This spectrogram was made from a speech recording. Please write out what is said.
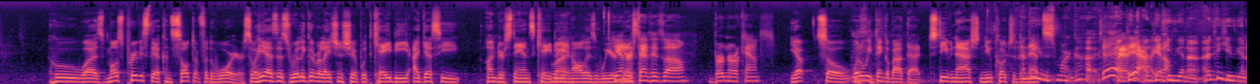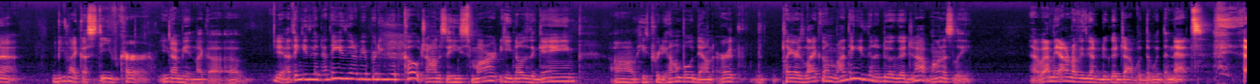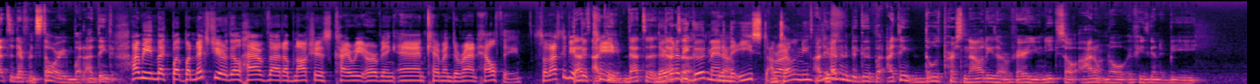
who was most previously a consultant for the Warriors. So he has this really good relationship with KD. I guess he understands KD Right. and all his weirdness. he understands his uh, burner accounts. Yep. So what do we think about that? Steve Nash, new coach of the I think Nets. he's a smart guy. Yeah, I think, yeah, I think you know. he's gonna. I think he's gonna be like a Steve Kerr. You know what I mean? Like a, a yeah. I think he's gonna. I think he's gonna be a pretty good coach. Honestly, he's smart. He knows the game. Um, he's pretty humble, down to earth. The players like him. I think he's gonna do a good job. Honestly. I mean, I don't know if he's gonna do a good job with the with the Nets. That's a different story. But I think I mean, like, but but next year they'll have that obnoxious Kyrie Irving and Kevin Durant healthy, so that's gonna be a that's. good I team. think that's a. They're going to that's be good, man, in the East. I'm Right. telling you. I think If- they're going to be good, but I think those personalities are very unique. So I don't know if he's going to be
